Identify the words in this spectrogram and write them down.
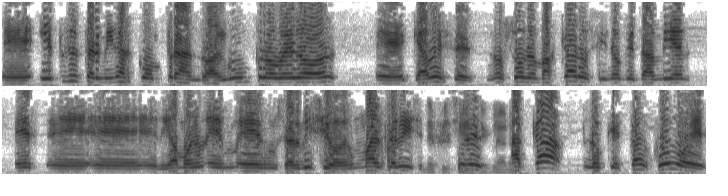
Eh, y entonces terminás comprando algún proveedor eh, que a veces no solo es más caro, sino que también es, eh, digamos, es, un servicio, es un mal servicio. Acá lo que está en juego es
